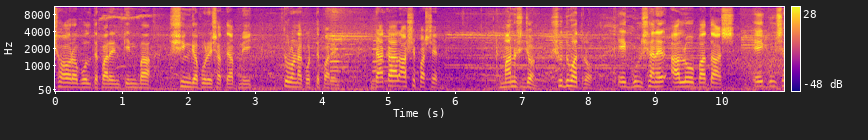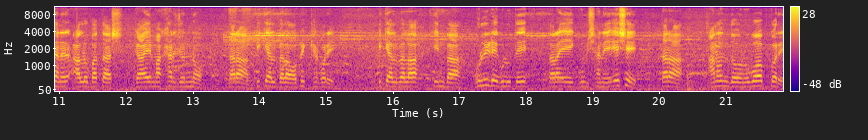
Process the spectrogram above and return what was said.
শহরও বলতে পারেন কিংবা সিঙ্গাপুরের সাথে আপনি তুলনা করতে পারেন। ঢাকার আশেপাশের মানুষজন শুধুমাত্র এই গুলশানের আলো বাতাস, এই গুলশানের আলো বাতাস গায়ে মাখার জন্য তারা বিকেলবেলা অপেক্ষা করে। বিকেলবেলা কিংবা হলিডেগুলোতে তারা এই গুলশানে এসে তারা আনন্দ অনুভব করে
